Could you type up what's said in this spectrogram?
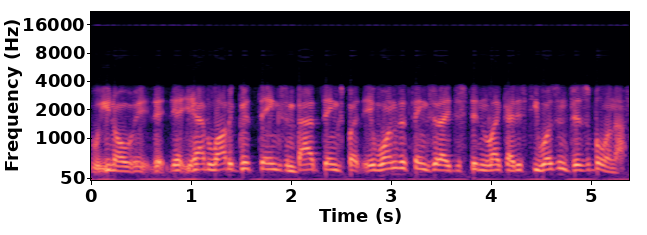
you know, he had a lot of good things and bad things, but it, one of the things that I just didn't like, I just he wasn't visible enough,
